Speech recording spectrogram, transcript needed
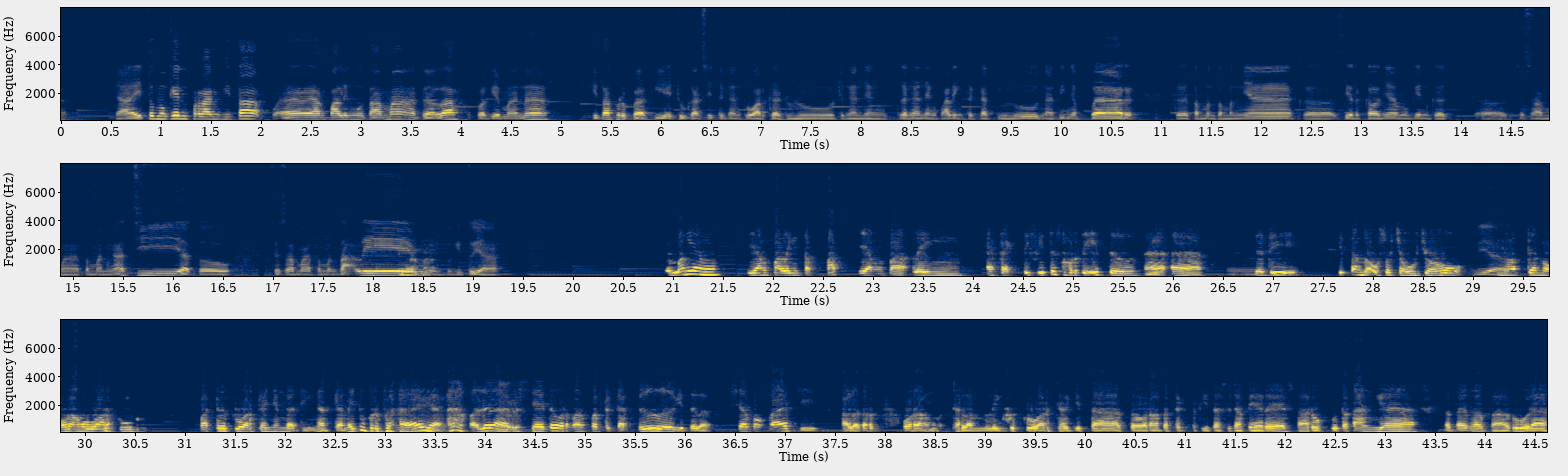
Ya, itu mungkin peran kita eh, yang paling utama adalah bagaimana kita berbagi edukasi dengan keluarga dulu, dengan yang dengan yang paling dekat dulu, nanti nyebar ke teman-temannya, ke circle-nya mungkin ke eh, sesama teman ngaji atau sesama teman taklim ya. begitu ya memang yang yang paling tepat yang paling efektif itu seperti itu nah, uh, hmm. jadi kita nggak usah jauh-jauh yeah. ingatkan orang luar dulu padahal keluarganya nggak diingatkan. Itu berbahaya. Hmm, padahal yeah. harusnya itu orang terdekat dulu gitu loh. Siapa lagi? Kalau ter, orang dalam lingkup keluarga kita atau orang terdekat kita sudah beres baru tetangga tetangga baru. Nah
